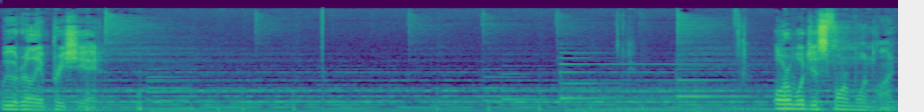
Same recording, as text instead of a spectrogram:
we would really appreciate it. Or we'll just form one line.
